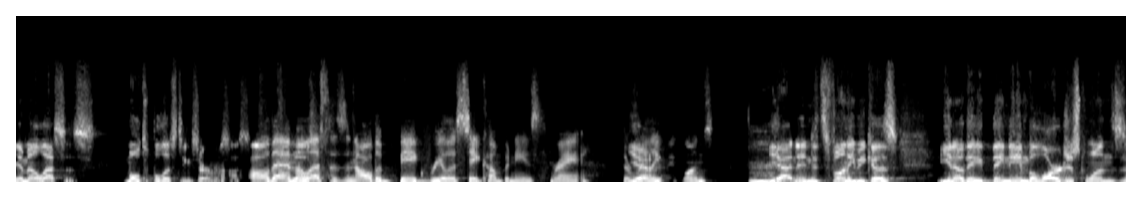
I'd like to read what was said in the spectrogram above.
MLSs, multiple listing services. all the MLSs and all the big real estate companies, right? The Yeah. really big ones. Yeah, and, and it's funny because you know they they named the largest ones,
